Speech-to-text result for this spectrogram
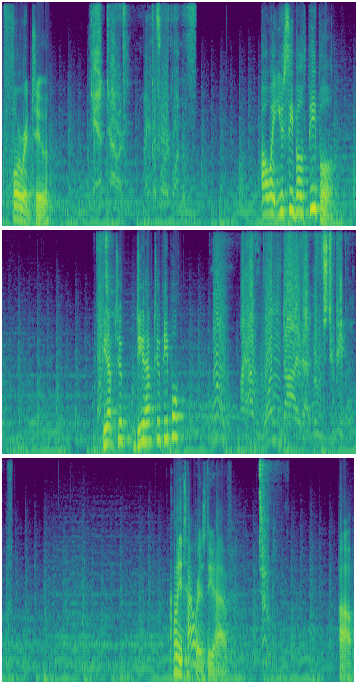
forward two. Can't tower. I can go forward one. Oh wait, you see both people. What? Do you have two? Do you have two people? No, I have one die that moves two people. How many towers do you have? Two. Oh.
